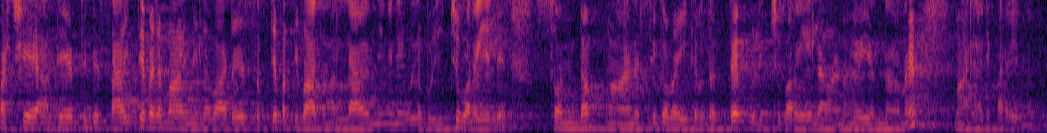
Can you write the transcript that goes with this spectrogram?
പക്ഷേ അദ്ദേഹത്തിന്റെ സാഹിത്യപരമായ നിലപാട് സത്യപ്രതിപാദമല്ല എന്നിങ്ങനെയുള്ള വിളിച്ചു പറയൽ സ്വന്തം മാനസിക വൈകൃതത്തെ വിളിച്ചു പറയലാണ് എന്നാണ് മാരാരി പറയുന്നത്.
